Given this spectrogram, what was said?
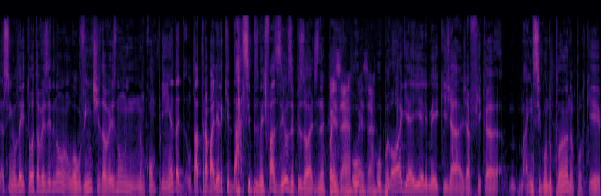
assim, o leitor talvez ele não, o ouvinte talvez não, não compreenda o trabalheira que dá simplesmente fazer os episódios, né? Pois é, O, pois é. o blog aí, ele meio que já, já fica em segundo plano, porque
